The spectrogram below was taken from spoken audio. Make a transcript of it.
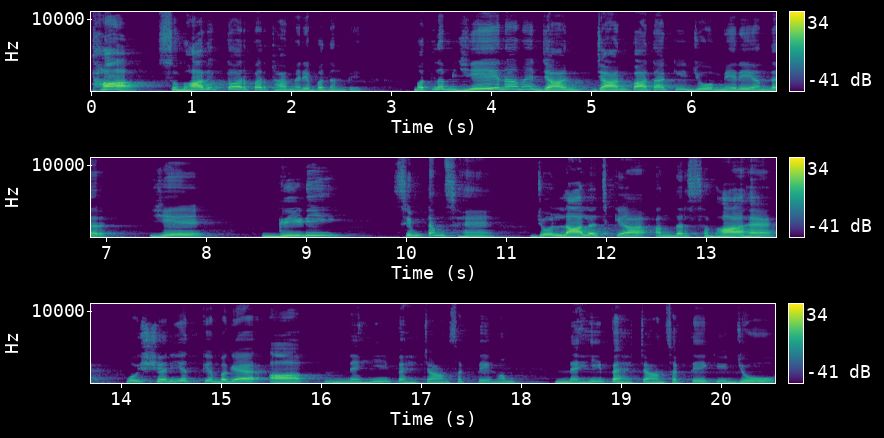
تھا، سبھاوک طور پر تھا میرے بدن پہ۔ مطلب یہ نہ میں جان جان پاتا کہ جو میرے اندر یہ گریڈی سمٹمز ہیں، جو لالچ کیا اندر سبھا ہے وہ شریعت کے بغیر آپ نہیں پہچان سکتے، ہم نہیں پہچان سکتے کہ جو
